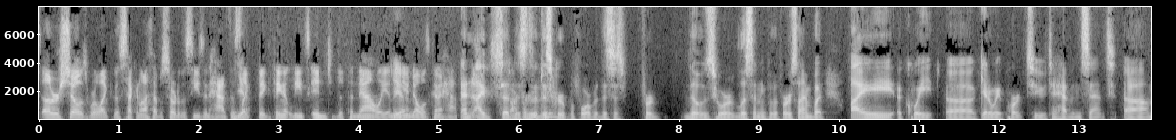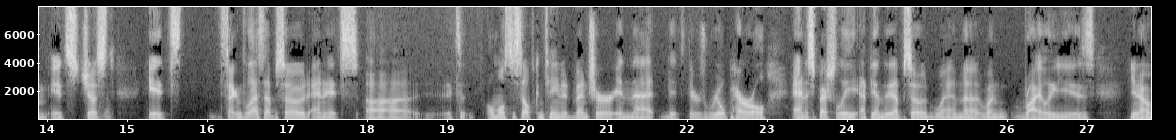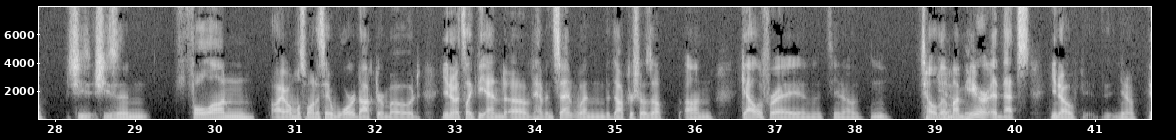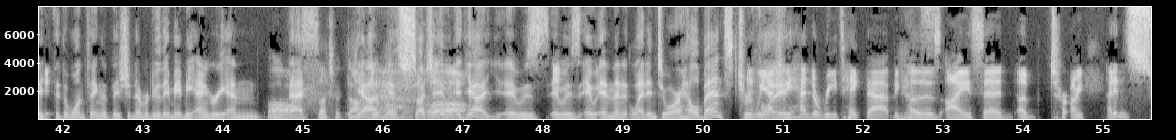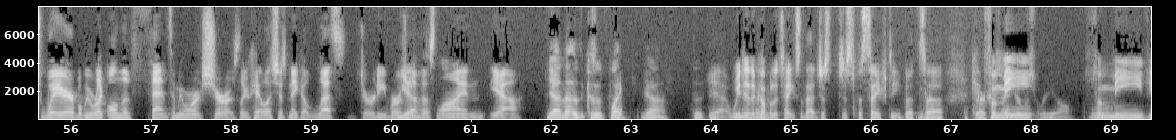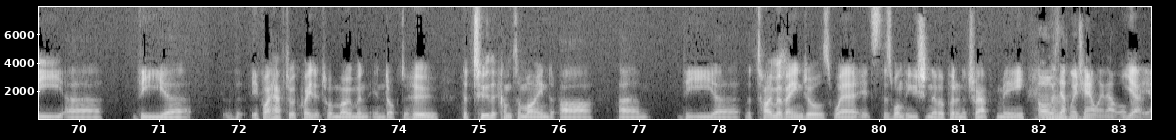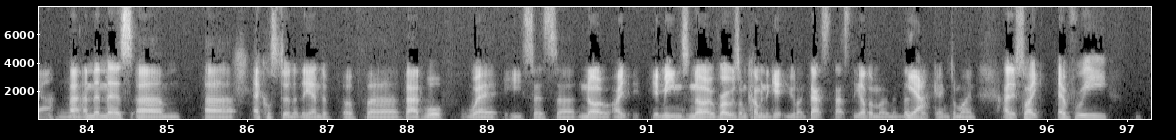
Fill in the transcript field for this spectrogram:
other shows where like the second last episode of the season has this Yeah. like big thing that leads into the finale and then Yeah. you know what's going to happen. and I've said this Doctor to this group before, but this is for those who are listening for the first time. But I equate uh, Getaway Part Two to Heaven Sent. Um, it's just it's the second to last episode, and it's uh, it's a, almost a self-contained adventure in that there's real peril, and especially at the end of the episode when uh, when Riley is, you know, she's she's in full on I almost want to say war doctor mode. You know, it's like the end of Heaven Sent when the doctor shows up on Gallifrey and it's, you know, tell them Yeah. I'm here. And that's, you know, you know, they did the one thing that they should never do. They made me angry and Oh, that, such a doctor yeah, moment. it's such a, Oh. it- yeah, it was, it, was, it, and then it led into our hell bent, and truthfully. we actually had to retake that because I said a ter- I mean, I didn't swear, but we were like on the fence and we weren't sure. It's like, okay, let's just make a less dirty version Yeah. of this line. Yeah. Yeah, because it's like, yeah. The, Yeah, we you did know, a couple of takes of that just just for safety, but uh, the for anger me, was real. For Ooh. me, the uh, the, uh, the if I have to equate it to a moment in Doctor Who, the two that come to mind are um, the uh, the Time of Angels, where it's there's one thing you should never put in a trap. Me, Oh, it was definitely channeling that a little yeah, bit. Yeah. Uh, and then there's um, uh, Eccleston at the end of of uh, Bad Wolf, where he says, uh, "No, I it means no, Rose, I'm coming to get you." Like that's that's the other moment that, Yeah. that came to mind, and it's like every.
